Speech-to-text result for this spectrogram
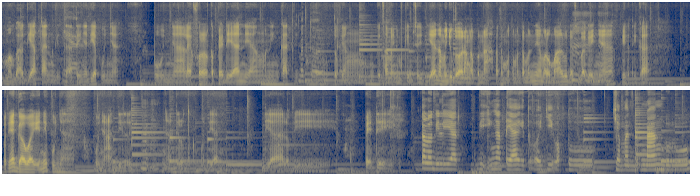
membahagiakan gitu. Iya. artinya dia punya punya level kepedean yang meningkat gitu. betul. Untuk yang mungkin sama ini mungkin bisa ya namanya juga orang nggak pernah ketemu teman-temannya malu-malu dan sebagainya. Tapi ketika sepertinya gawai ini punya punya andil gitu. Punya andil untuk kemudian dia lebih pede kalau dilihat diingat ya gitu Oji waktu zaman renang dulu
